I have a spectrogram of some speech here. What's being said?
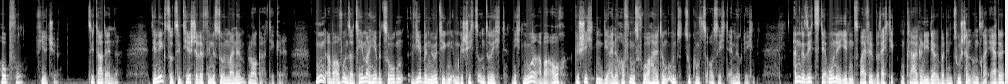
hopeful future. Zitat Ende. Den Link zur Zitierstelle findest du in meinem Blogartikel. Nun aber auf unser Thema hier bezogen, wir benötigen im Geschichtsunterricht nicht nur, aber auch Geschichten, die eine hoffnungsfrohe Haltung und Zukunftsaussicht ermöglichen. Angesichts der ohne jeden Zweifel berechtigten Klagelieder über den Zustand unserer Erde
